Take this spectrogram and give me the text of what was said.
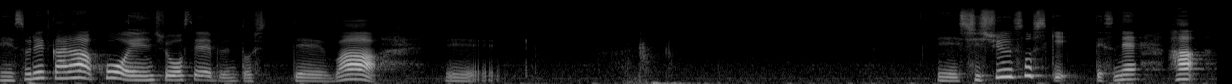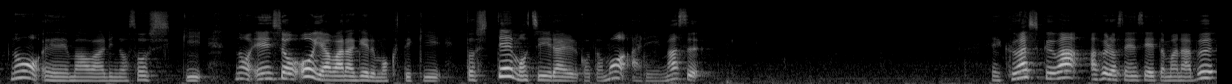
えー、それから抗炎症成分としては、えーえー、歯周組織ですね歯の、え周りの組織の炎症を和らげる目的として用いられることもあります。え詳しくはアフロ先生と学ぶ、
